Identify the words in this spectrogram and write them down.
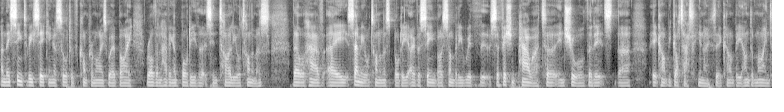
and they seem to be seeking a sort of compromise whereby rather than having a body that's entirely autonomous they'll have a semi autonomous body overseen by somebody with sufficient power to ensure that it's, uh, it can't be got at, you know, so it can't be undermined.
